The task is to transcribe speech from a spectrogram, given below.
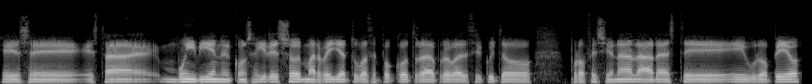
Eh, está muy bien el conseguir eso. En Marbella tuvo hace poco otra prueba de circuito profesional, ahora este europeo.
